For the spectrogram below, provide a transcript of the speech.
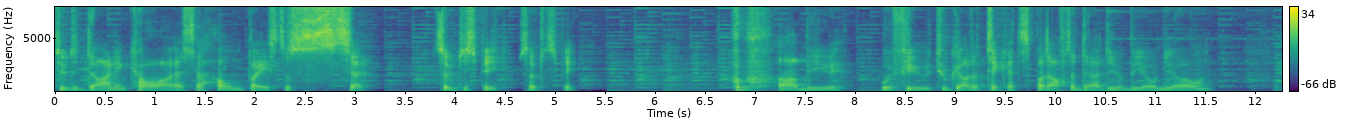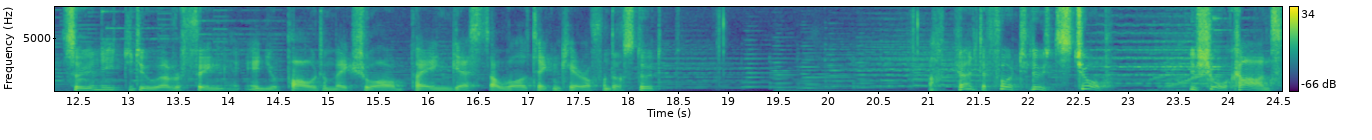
to the dining car as a home base to set, so to speak, so to speak. Whew, I'll be with you to gather tickets, but after that you'll be on your own. So you need to do everything in your power to make sure paying guests are well taken care of, understood? I can't afford to lose this job. You sure can't.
